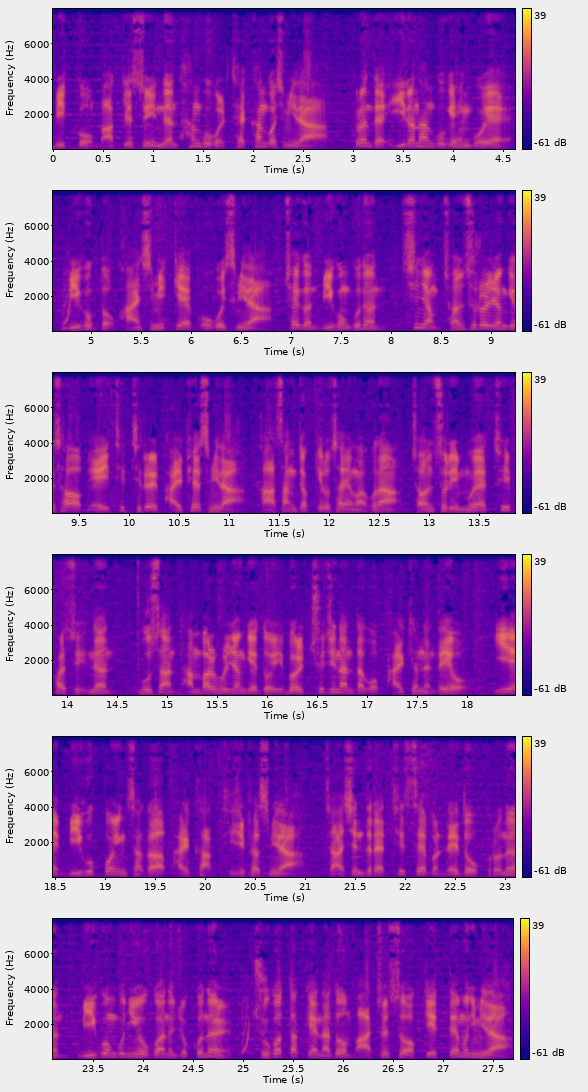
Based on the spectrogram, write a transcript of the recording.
믿고 맡길 수 있는 한국을 택한 것입니다. 그런데 이런 한국의 행보에 미국도 관심 있게 보고 있습니다. 최근 미공군은 신형 전술훈련기 사업 ATT를 발표했습니다. 가상적기로 사용하거나 전술 임무에 투입할 수 있는 우수한 단발 훈련계 도입을 추진한다고 밝혔는데요. 이에 미국 보잉사가 발칵 뒤집혔습니다. 자신들의 T7 레드호크로는 미공군이 요구하는 조건을 죽었다 깨나도 맞출 수 없기 때문입니다.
